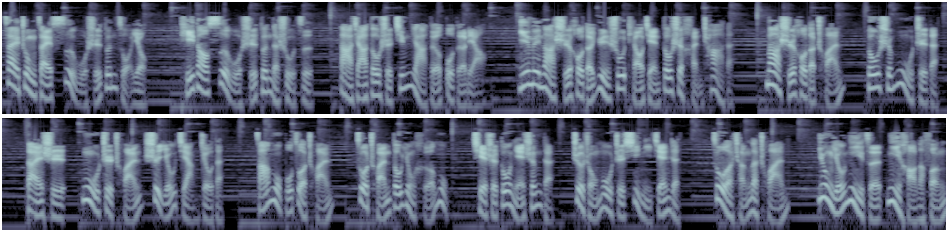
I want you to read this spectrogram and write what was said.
载重在四五十吨左右。提到四五十吨的数字，大家都是惊讶得不得了。因为那时候的运输条件都是很差的，那时候的船都是木质的，但是木质船是有讲究的，杂木不做船，做船都用禾木，且是多年生的，这种木质细腻坚韧，做成了船，用油腻子腻好了缝，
